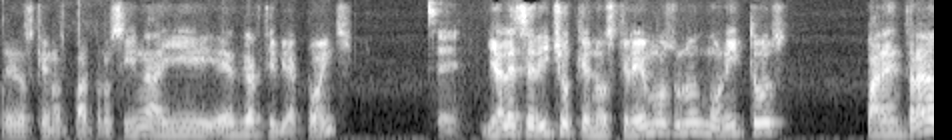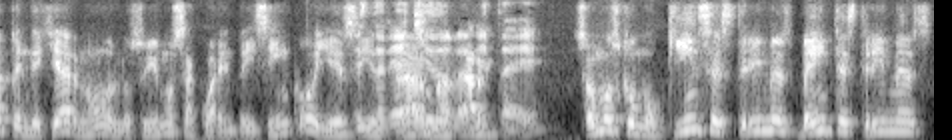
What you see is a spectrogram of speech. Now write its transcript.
de los que nos patrocina ahí, Edgar Tibia Coins, Sí. ya les he dicho que nos creemos unos monitos para entrar a pendejear, ¿no? Lo subimos a 45 y ese y Estaría a chido, la neta, ¿eh? Somos como 15 streamers, 20 streamers.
